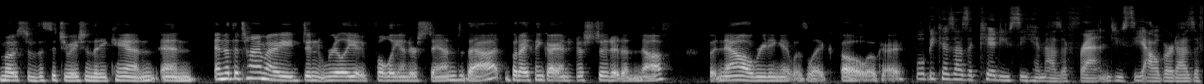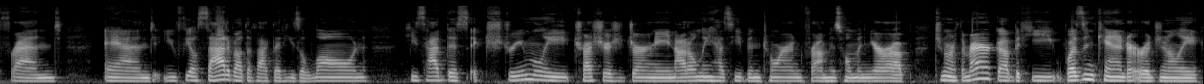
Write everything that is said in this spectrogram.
most of the situation that he can. And and at the time, I didn't really fully understand that, but I think I understood it enough but now reading it was like oh okay well because as a kid you see him as a friend you see albert as a friend and you feel sad about the fact that he's alone. He's had this extremely treacherous journey. Not only has he been torn from his home in Europe to North America, but he was in Canada originally,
